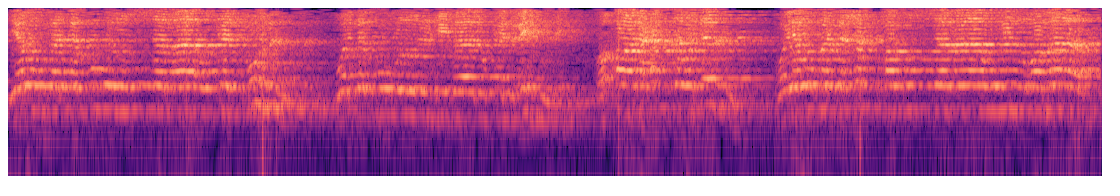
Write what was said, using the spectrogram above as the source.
يوم تكون السماء كالمهل وتكون الجبال كالعهن وقال عز وجل ويوم تشقق السماء بالغمام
